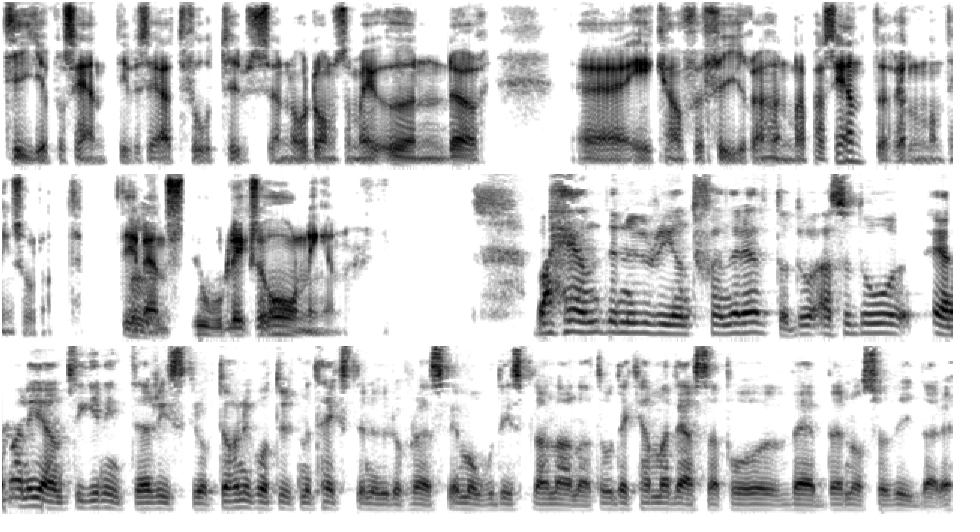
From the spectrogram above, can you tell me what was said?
10 eh, procent, det vill säga 2000 och de som är under eh, är kanske 400 patienter eller någonting sådant. Det är mm. den storleksordningen. Vad händer nu rent generellt då? då? Alltså då är man egentligen inte en riskgrupp. Det har ni gått ut med texter nu då från SV Modis bland annat och det kan man läsa på webben och så vidare.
